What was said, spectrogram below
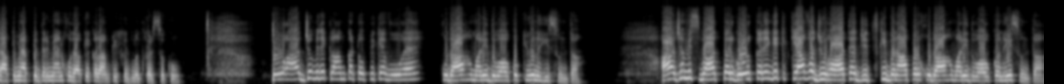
ताकि मैं आपके दरमियान खुदा के कलाम की खिदमत कर सकूँ। तो आज जो मेरे कलाम का टॉपिक है वो है, खुदा हमारी दुआओं को क्यों नहीं सुनता? आज हम इस बात पर गौर करेंगे कि क्या वजूहत है जिसकी बना पर खुदा हमारी दुआओं को नहीं सुनता।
